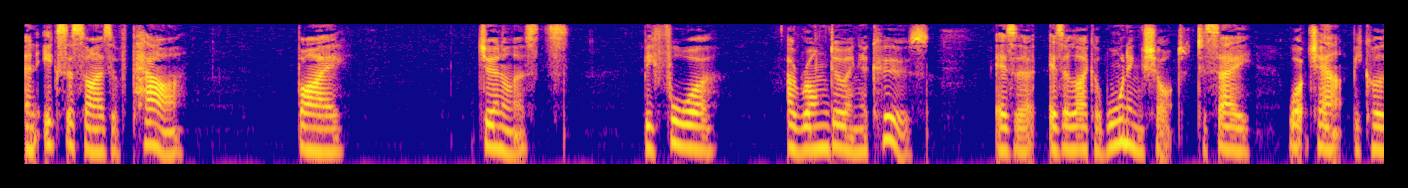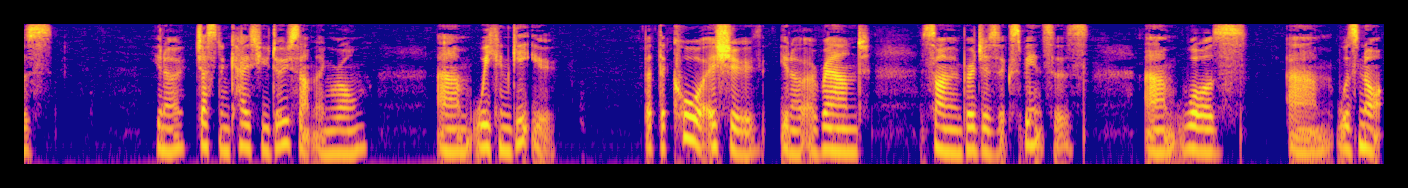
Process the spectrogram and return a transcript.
an exercise of power by journalists before a wrongdoing occurs, as a as a like a warning shot to say, watch out because you know just in case you do something wrong um, we can get you. But the core issue, you know, around Simon Bridges' expenses um, was um, was not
